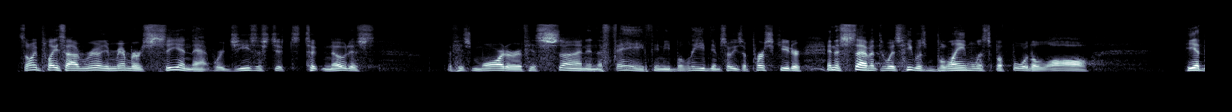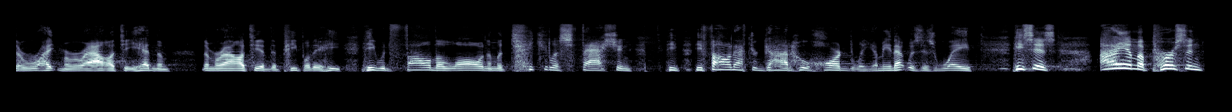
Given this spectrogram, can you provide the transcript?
It's the only place I really remember seeing that where Jesus just took notice of his martyr, of his son in the faith, and he believed him. So he's a persecutor. And the seventh was he was blameless before the law he had the right morality. He had the, the morality of the people there. He, he would follow the law in a meticulous fashion. He, he followed after God wholeheartedly. I mean, that was his way. He says, I am a person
